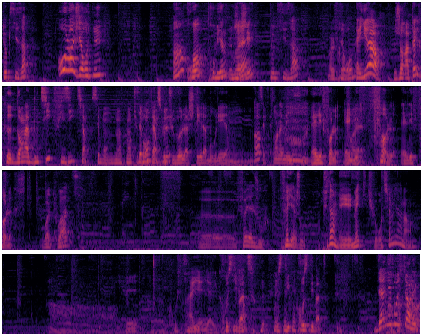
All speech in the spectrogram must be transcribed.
Toxizap. Oh là, j'ai retenu. Ah, croix, trop bien. Ouais. GG. Toxizap. Bah, le frérot. D'ailleurs, je rappelle que dans la boutique physique, tiens, c'est bon. Maintenant, tu peux bon, en faire tu ce que tu veux, l'acheter, la brûler. On... Hop, on la met ici. Elle est folle. Elle Ouais. est folle. Elle est folle. What what? Euh, Feuille à joue. Feuille à joue. Putain, mais mec, tu retiens bien là. Et euh. Aïe aïe aïe. Croustibat. Crousti- Croustibat. Dernier booster, les Oh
